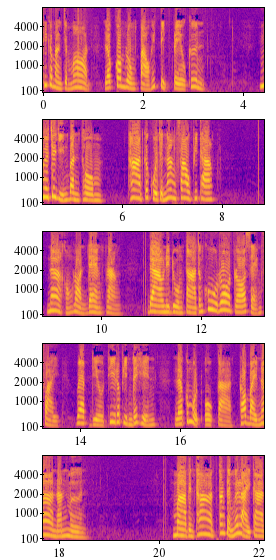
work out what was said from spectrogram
ที่กำลังจะมอด แล้วก้มลงเป่าให้ติดเปลวขึ้น เมื่อเจ้าหญิงบรรทมทาตก็ควรจะนั่งเฝ้าพิทักษ์หน้าของหล่อนแดงปรัง ดาวในดวงตาทั้งคู่โรดร้อแสงไฟ แวบเดียวที่ระพินได้เห็น แล้วก็หมดโอกาส เพราะใบหน้านั้นเมิน มาเป็นทาตตั้งแต่เมื่อไหร่กัน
